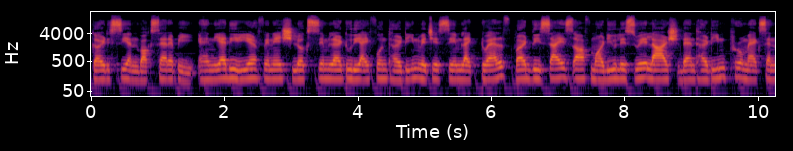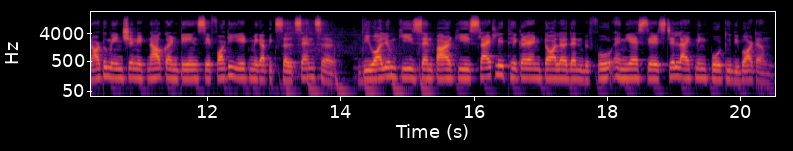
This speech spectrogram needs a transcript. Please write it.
courtesy Unbox Therapy. And yeah, the rear finish looks similar to the iPhone 13 which is same like 12 but the size of module is way large than 13 Pro Max and not to mention it now contains a 48 megapixel sensor. The volume keys and power keys slightly thicker and taller than before and yes there's still lightning port to the bottom.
